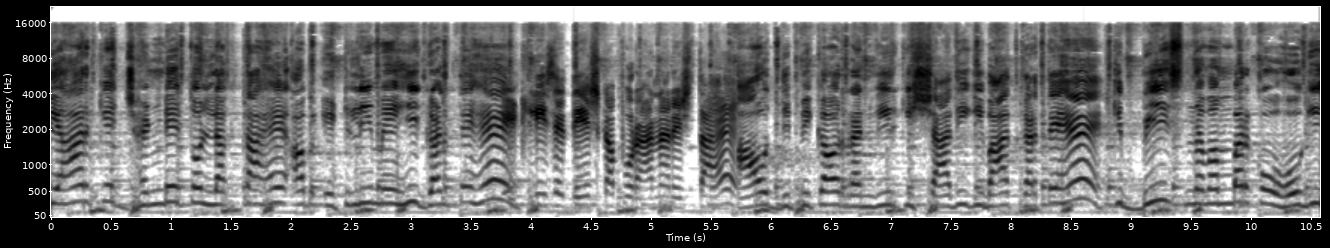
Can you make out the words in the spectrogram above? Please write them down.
प्यार के झंडे तो लगता है अब इटली में ही गड़ते हैं। इटली से देश का पुराना रिश्ता है। आओ दीपिका और रणवीर की शादी की बात करते हैं कि 20 नवंबर को होगी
